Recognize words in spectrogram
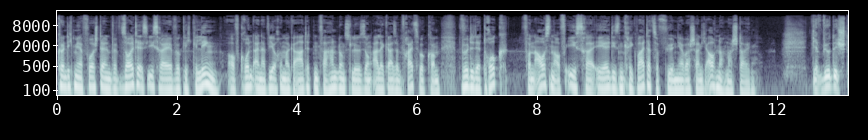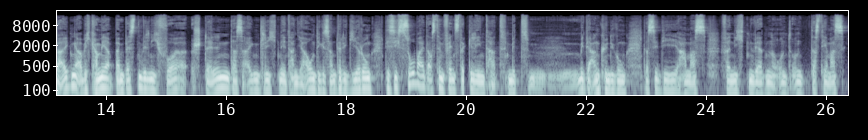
könnte ich mir vorstellen, sollte es Israel wirklich gelingen, aufgrund einer wie auch immer gearteten Verhandlungslösung alle Geiseln freizubekommen, würde der Druck von außen auf Israel, diesen Krieg weiterzuführen, ja wahrscheinlich auch noch mal steigen. Der würde steigen, aber ich kann mir beim besten Willen nicht vorstellen, dass eigentlich Netanyahu und die gesamte Regierung, die sich so weit aus dem Fenster gelehnt hat mit, mit der Ankündigung, dass sie die Hamas vernichten werden und, und dass die Hamas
